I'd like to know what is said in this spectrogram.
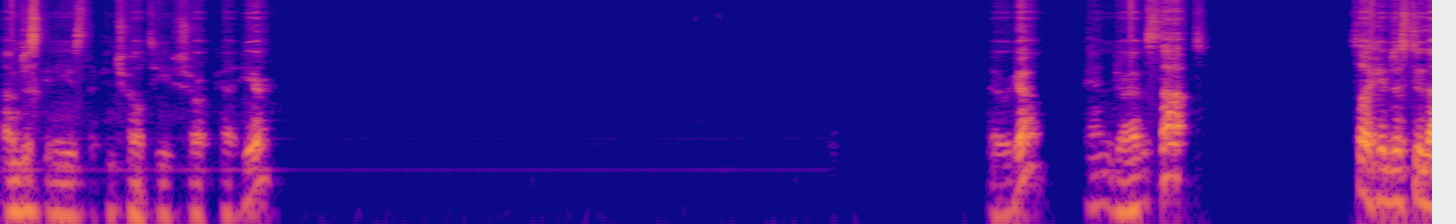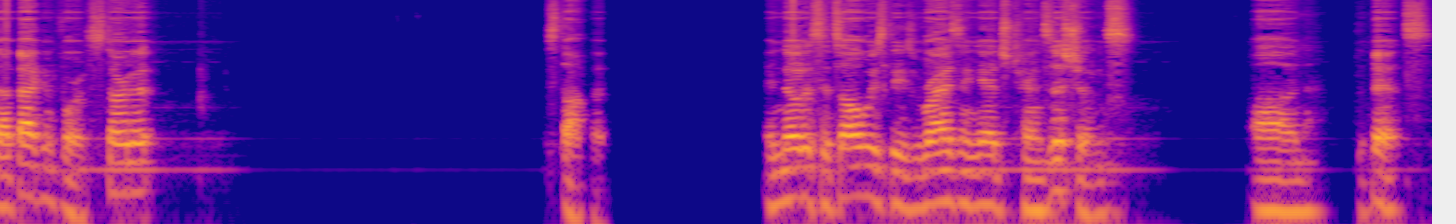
I'm just going to use the Control T shortcut here. There we go. And the drive is stopped. So I can just do that back and forth. Start it, stop it. And notice it's always these rising edge transitions on the bits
